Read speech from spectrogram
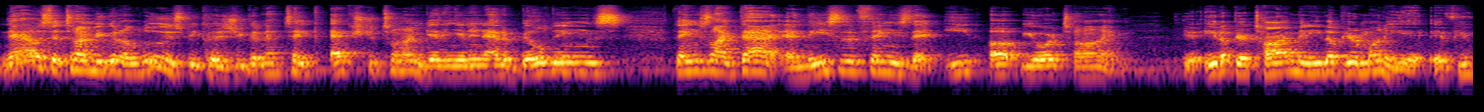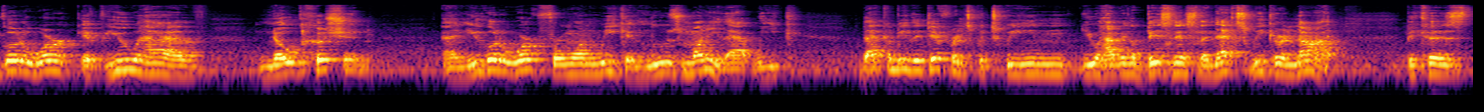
now is the time you're going to lose because you're going to take extra time getting in and out of buildings, things like that. And these are the things that eat up your time. You eat up your time and eat up your money. If you go to work, if you have no cushion and you go to work for one week and lose money that week, that could be the difference between you having a business the next week or not. Because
